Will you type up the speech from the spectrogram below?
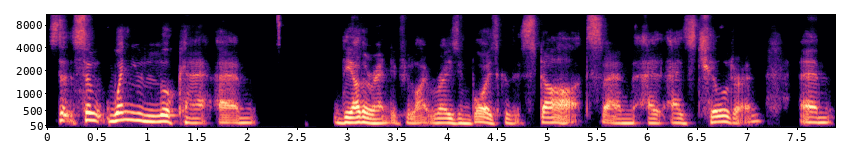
So, so when you look at um, the other end, if you like, raising boys, because it starts um, as, as children. Um,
